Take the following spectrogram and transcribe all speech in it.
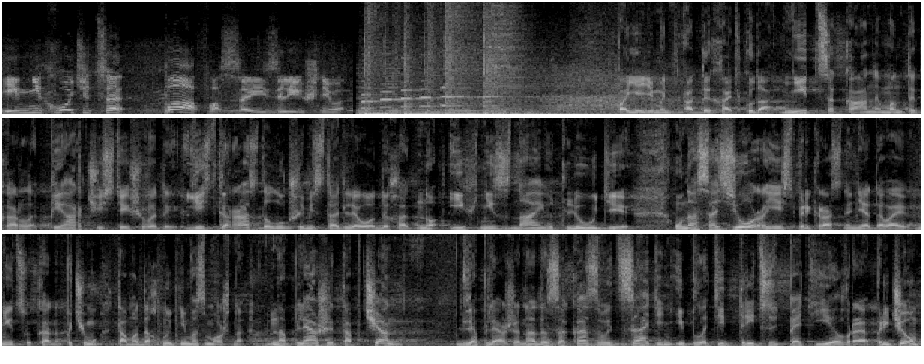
им не хочется пафоса излишнего. Поедем отдыхать. Куда? Ницца, Канны, Монте-Карло. Пиар чистейшей воды. Есть гораздо лучшие места для отдыха, но их не знают люди. У нас озера есть прекрасные. Нет, давай Ниццу, Канны. Почему? Там отдохнуть невозможно. На пляже топчан для пляжа надо заказывать за день и платить 35 евро. Причем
